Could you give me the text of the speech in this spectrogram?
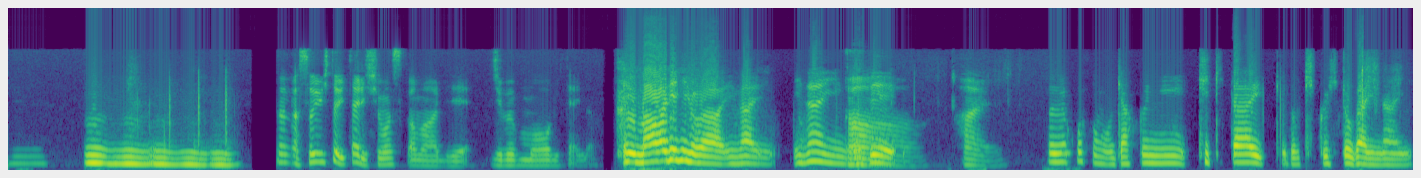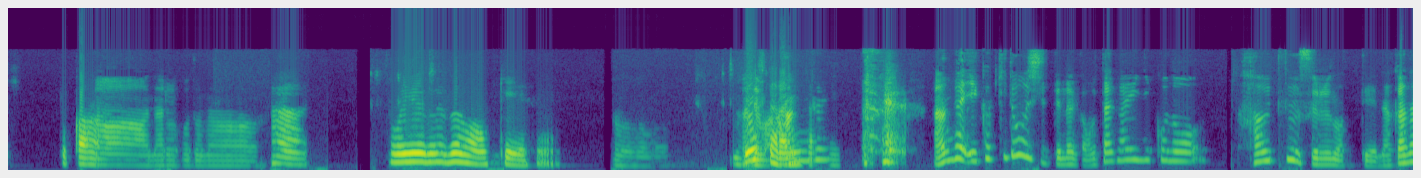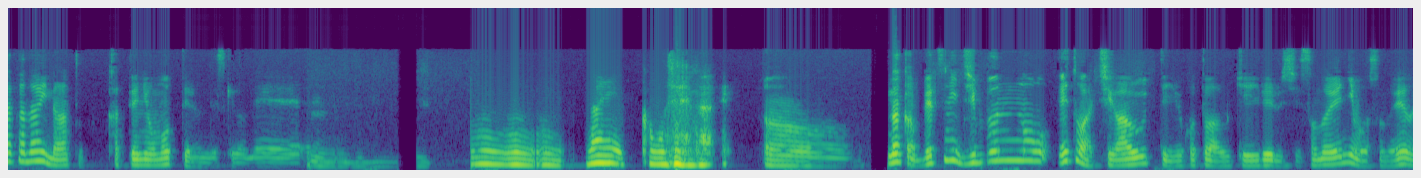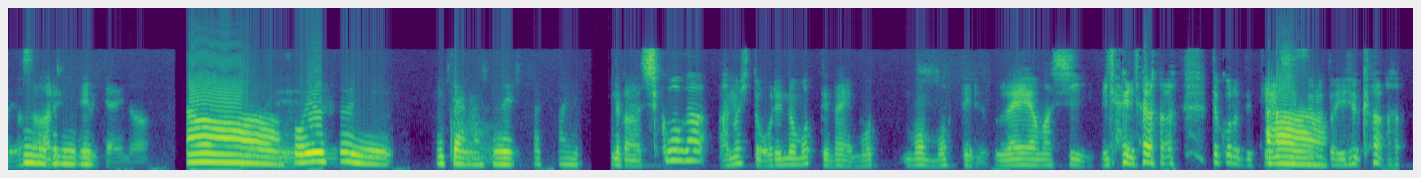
うんうんうんうんうん。なんかそういう人いたりしますか？周りで。自分も、みたいな。え、周りにはいない、いないので、はい。それこそもう逆に聞きたいけど聞く人がいないとか、ああ、なるほどな。はい。そういう部分は大きいですね。うんどうしたらいいんだでも案外 案外絵描き同士ってなんかお互いにこの、ハウトゥーするのってなかなかないなと勝手に思ってるんですけどね。うんうんうん。ないかもしれない。うん。なんか別に自分の絵とは違うっていうことは受け入れるし、その絵にもその絵の良さあるよね、うんうんうんみたいな。ああ、えーそういう風に見ちゃいますね。確かに。なんか思考があの人俺の持ってないももん持ってる、羨ましい、みたいなところで停止するというか。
